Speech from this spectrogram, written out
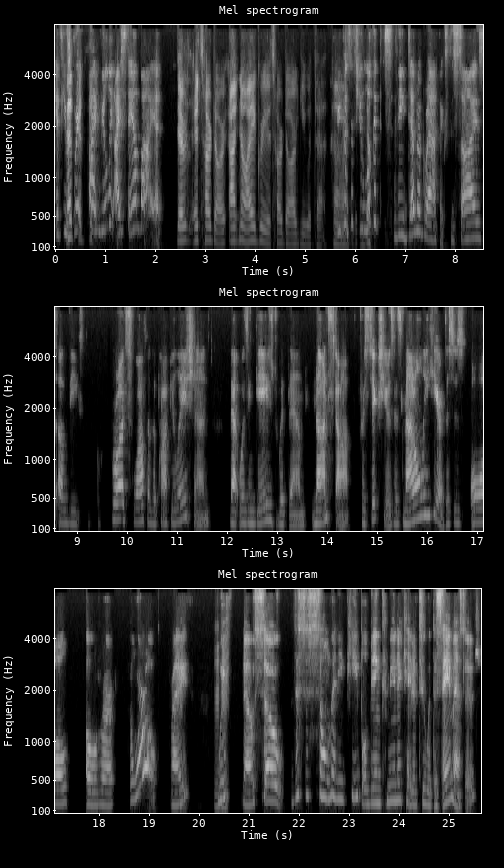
if you that, break, I really, I stand by it. There, it's hard to argue. I, no, I agree. It's hard to argue with that. Uh, because if you look at the demographics, the size of the broad swath of the population that was engaged with them nonstop for six years, it's not only here. This is all over the world, right? Mm-hmm. We've know, so this is so many people being communicated to with the same message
